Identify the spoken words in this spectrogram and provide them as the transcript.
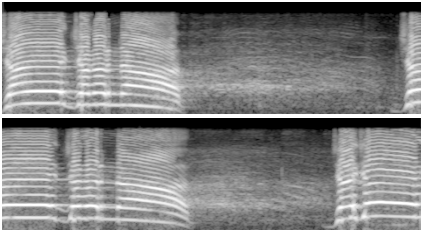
जय जगन्नाथ। जय जगन्नाथ। जय जय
